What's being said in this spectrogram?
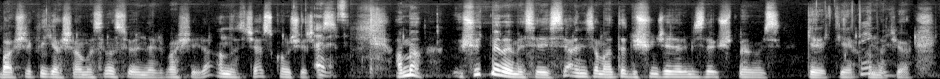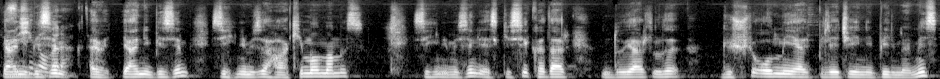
bağışıklık yaşanması nasıl önlenir başlığıyla anlatacağız, konuşacağız. Evet. Ama üşütmeme meselesi aynı zamanda düşüncelerimizi de üşütmememiz gerektiği Değil mi? anlatıyor. Yani Zihin bizim evet yani bizim zihnimize hakim olmamız, zihnimizin eskisi kadar duyarlı güçlü olmayabileceğini bilmemiz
